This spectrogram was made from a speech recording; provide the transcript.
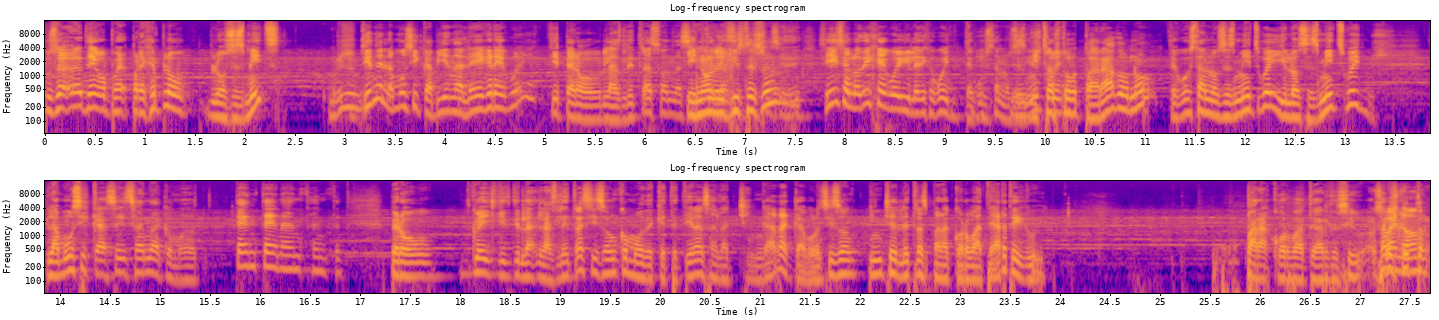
Pues, eh, digo, por, por ejemplo, los Smiths. Tienen la música bien alegre, güey, sí, pero las letras son así. ¿Y no le las- dijiste eso? Sí, sí, se lo dije, güey, y le dije, güey, ¿te gustan los Smiths, Estás todo tarado, ¿no? ¿Te gustan los Smiths, güey? Y los Smiths, güey, la música así suena como... Pero, güey, la- las letras sí son como de que te tiras a la chingada, cabrón. Sí son pinches letras para corbatearte, güey. Para corbatearte, sí. ¿Sabes bueno, qué otra?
